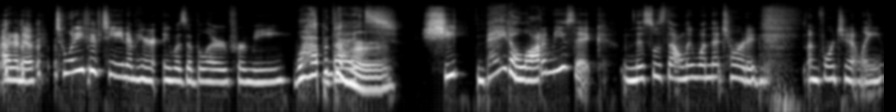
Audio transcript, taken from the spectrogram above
I don't know. 2015 apparently was a blur for me. What happened to her? She made a lot of music. And this was the only one that charted, unfortunately.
